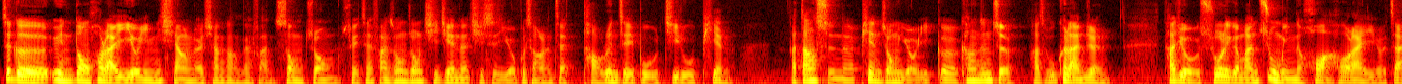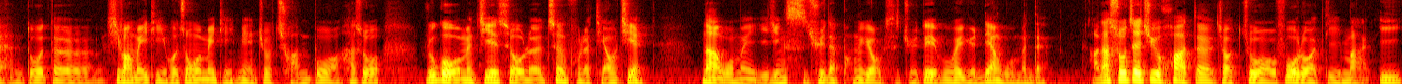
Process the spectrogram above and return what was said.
这个运动后来也有影响了香港的反送中，所以在反送中期间呢，其实有不少人在讨论这部纪录片。那当时呢，片中有一个抗争者，他是乌克兰人。他就说了一个蛮著名的话，后来有在很多的西方媒体或中文媒体里面就传播。他说：“如果我们接受了政府的条件，那我们已经死去的朋友是绝对不会原谅我们的。”好，那说这句话的叫做弗洛迪马伊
